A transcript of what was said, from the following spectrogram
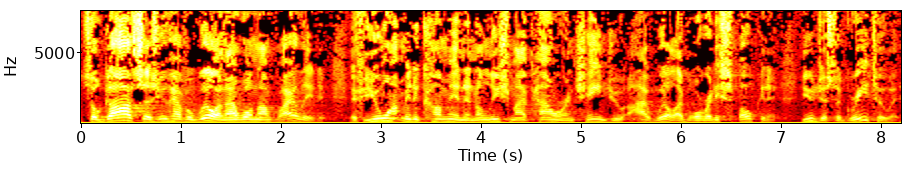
So God says, You have a will, and I will not violate it. If you want me to come in and unleash my power and change you, I will. I've already spoken it. You just agree to it.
